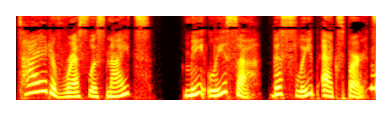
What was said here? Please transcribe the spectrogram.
Tired of restless nights? Meet Leesa, the sleep experts.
